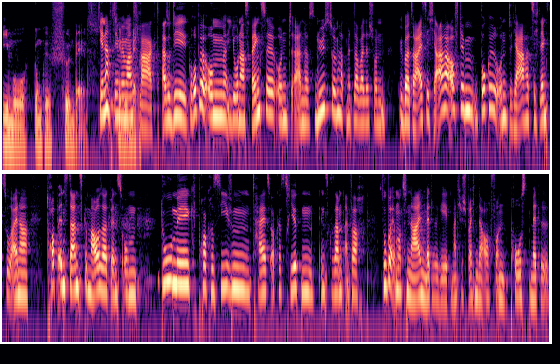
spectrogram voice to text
Emo-Dunkel-Schönbands. Je nachdem, wie man Metal. fragt. Also die Gruppe um Jonas Renkse und Anders Nyström hat mittlerweile schon über 30 Jahre auf dem Buckel und ja, hat sich längst zu einer Top-Instanz gemausert, wenn es um doomig, progressiven, teils orchestrierten, insgesamt einfach super emotionalen Metal geht. Manche sprechen da auch von Post-Metal.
